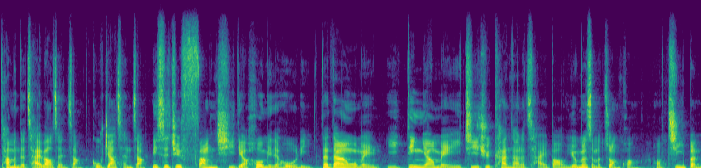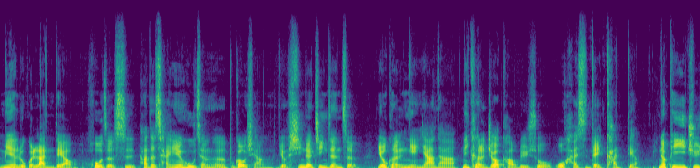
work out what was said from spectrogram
他们的财报成长、股价成长，你是去放弃掉后面的获利。那当然，我们一定要每一季去看它的财报有没有什么状况基本面如果烂掉，或者是它的产业护城河不够强，有新的竞争者有可能碾压它，你可能就要考虑说，我还是得砍掉。那 PEG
